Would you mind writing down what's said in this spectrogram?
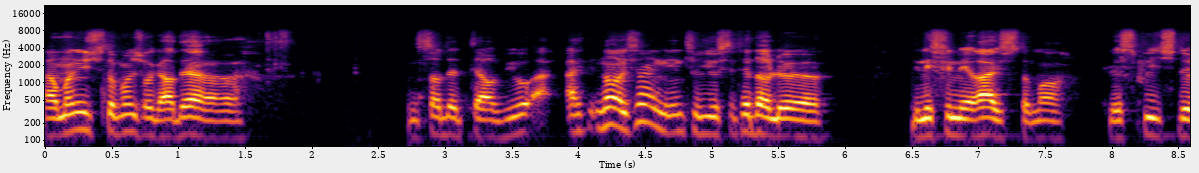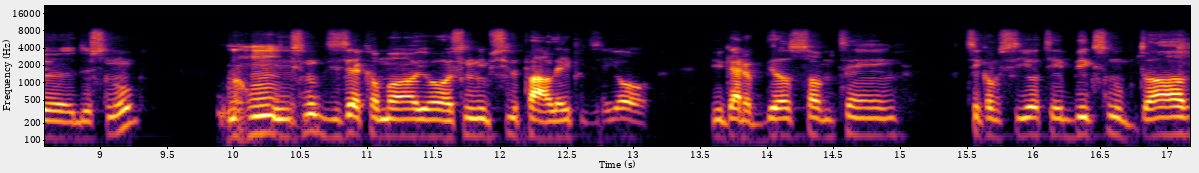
À un moment donné, justement, je regardais euh, une sorte d'interview. I- I- Non, c'est pas une interview, c'était dans le, les funérailles, justement. Le speech de, de Snoop. Et Snoop disait comment yo, Snoop s'il parlait, puis il disait Yo, you gotta build something. C'est comme si yo, t'es big Snoop Dogg,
